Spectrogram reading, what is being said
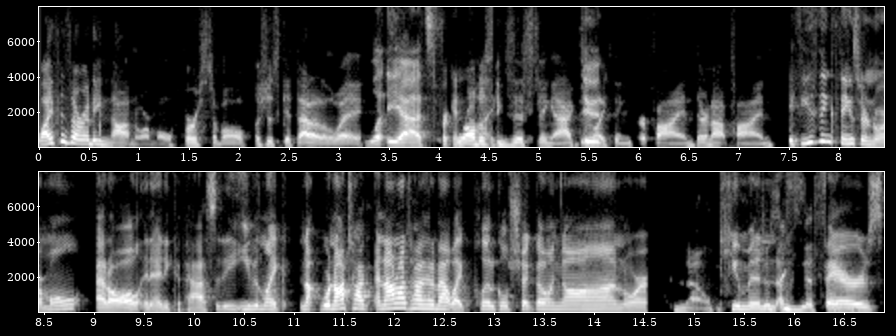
Life is already not normal, first of all. Let's just get that out of the way. What- yeah, it's freaking. We're all not. just existing, acting Dude. like things are fine. They're not fine. if you think things are normal at all in any capacity, even like not, we're not talking, and I'm not talking about like political shit going on or No. human Just existing. affairs,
